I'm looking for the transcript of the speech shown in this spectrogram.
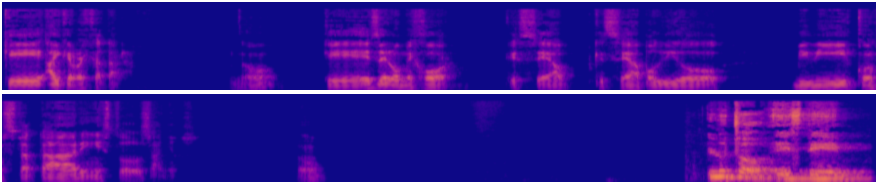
que hay que rescatar, ¿no? Que es de lo mejor que se ha, que se ha podido vivir, constatar en estos dos años, ¿no? Lucho, este,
